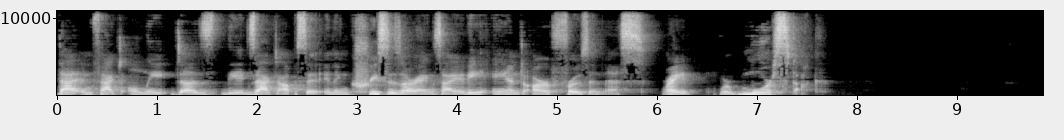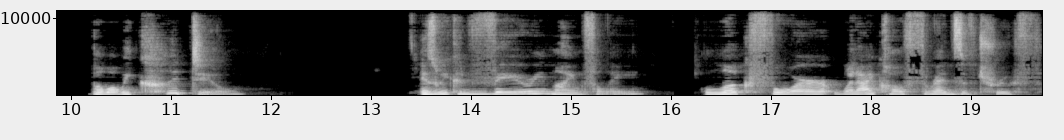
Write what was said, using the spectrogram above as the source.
That, in fact, only does the exact opposite. It increases our anxiety and our frozenness, right? We're more stuck. But what we could do is we could very mindfully look for what I call threads of truth.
